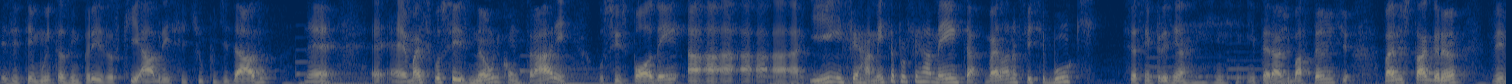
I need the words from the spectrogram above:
Existem muitas empresas que abrem esse tipo de dado, né? É, é, mas se vocês não encontrarem, vocês podem a, a, a, ir em ferramenta por ferramenta. Vai lá no Facebook, se essa empresa interage bastante. Vai no Instagram, vê,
